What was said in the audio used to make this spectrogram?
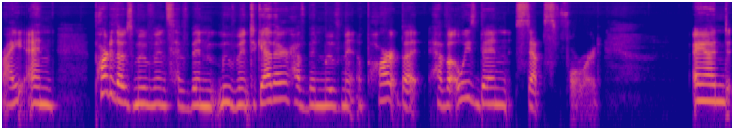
right? And part of those movements have been movement together, have been movement apart, but have always been steps forward. And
